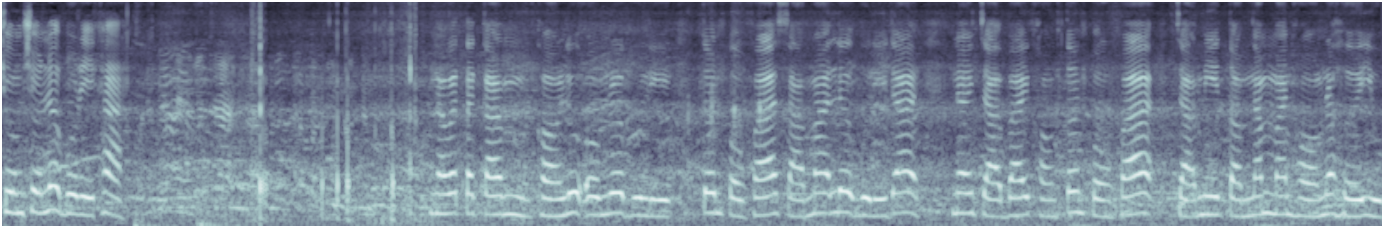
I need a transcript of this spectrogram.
ชุมชนเลิกบุรีค่ะ นวัตกรรมของลูกอมเลิกบุรี ต้นโป่งฟ้าสามารถเลิกบุรีได้ เนื่องจากใบของต้นโป่งฟ้าจะมีต่อมน้ำมันหอมระเหยอยู่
